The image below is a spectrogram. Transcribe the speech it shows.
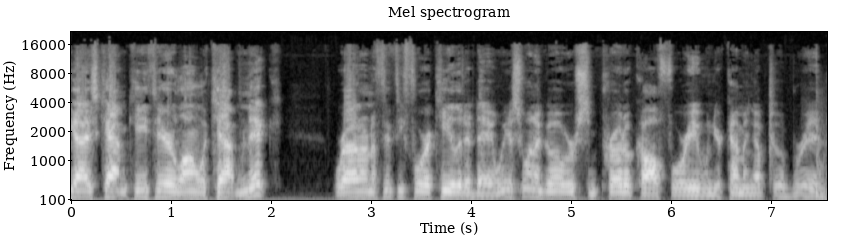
guys, Captain Keith here along with Captain Nick. We're out on a 54 Aquila today and we just want to go over some protocol for you when you're coming up to a bridge.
